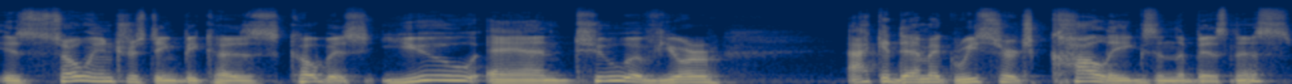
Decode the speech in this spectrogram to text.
is so interesting because, Cobus, you and two of your academic research colleagues in the business,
